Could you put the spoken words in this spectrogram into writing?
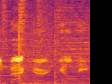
load back there, guilty.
